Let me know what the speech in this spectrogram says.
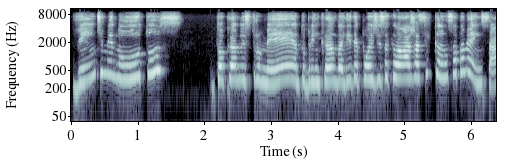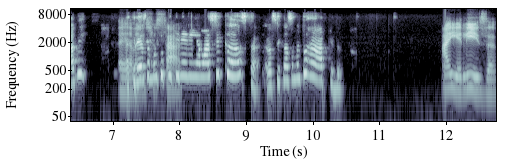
20 minutos tocando instrumento, brincando ali. Depois disso, aquilo ela já se cansa também, sabe? É, a criança muito pequenininha, ela se cansa. Ela se cansa muito rápido. Aí, Elisa,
